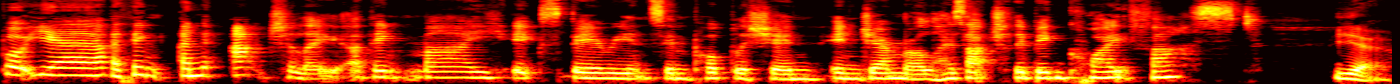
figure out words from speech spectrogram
but yeah, I think, and actually, I think my experience in publishing in general has actually been quite fast. yeah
